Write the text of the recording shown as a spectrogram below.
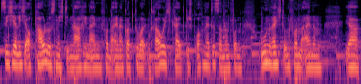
sicherlich auch Paulus nicht im Nachhinein von einer gottgewollten Traurigkeit gesprochen hätte, sondern von Unrecht und von einem ja,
